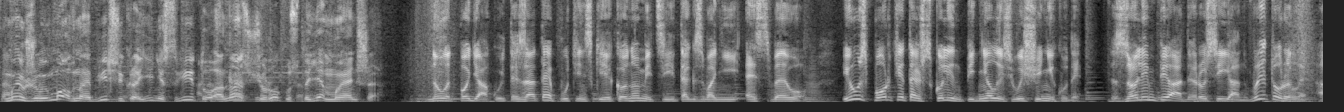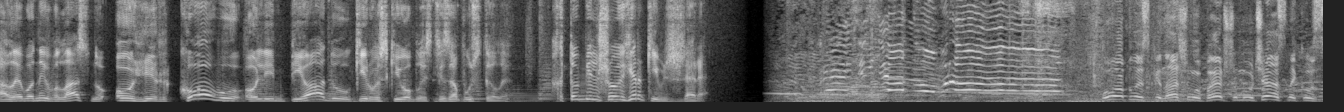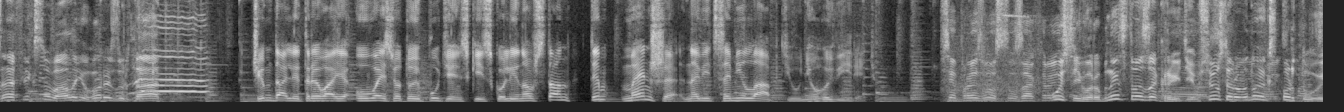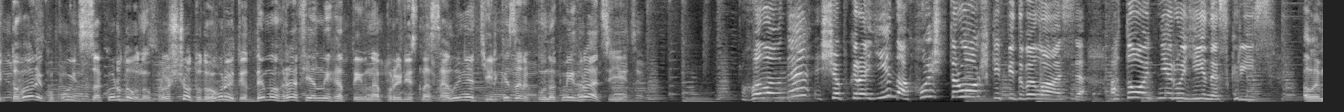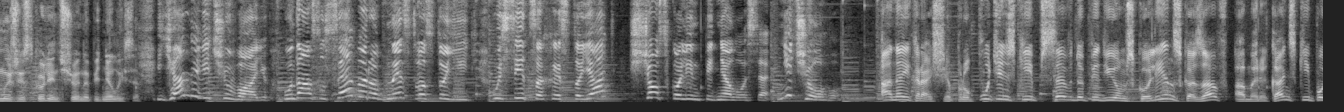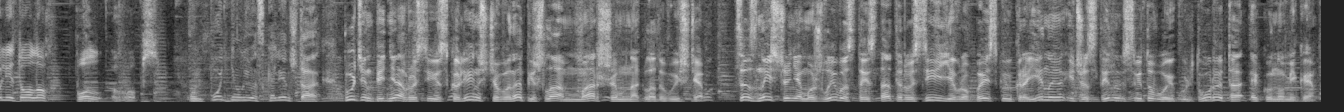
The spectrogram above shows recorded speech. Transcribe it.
Ми живемо в найбільшій країні світу, а нас щороку стає менше. Ну от подякуйте за те путінській економіці і так званій СВО. І у спорті теж з колін піднялись вище нікуди. З Олімпіади росіян витурили, але вони власну огіркову олімпіаду у Кіровській області запустили. Хто більше огірків зжере? Оплески нашому першому учаснику зафіксували його результат. Чим далі триває увесь отой путінський сколіновстан, тим менше навіть самі лапті у нього вірять. Все производство закрыто. Усі виробництва закриті, всю сировину експортують, товари купують з-за кордону. Про що тут говорити? Демографія негативна, приріст населення тільки за рахунок міграції. Головне, щоб країна хоч трошки підвелася, а то одні руїни скрізь. Але ми ж із колін щойно піднялися. Я не відчуваю. У нас усе виробництво стоїть. Усі цехи стоять. Що з колін піднялося? Нічого. А найкраще про путінський псевдопідйом з колін сказав американський політолог Пол Гобс. Он поднял ее с колен, Так, Путін підняв Росію з колін, щоб вона пішла маршем на кладовище. Це знищення можливостей стати Росії європейською країною і частиною світової культури та економіки.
